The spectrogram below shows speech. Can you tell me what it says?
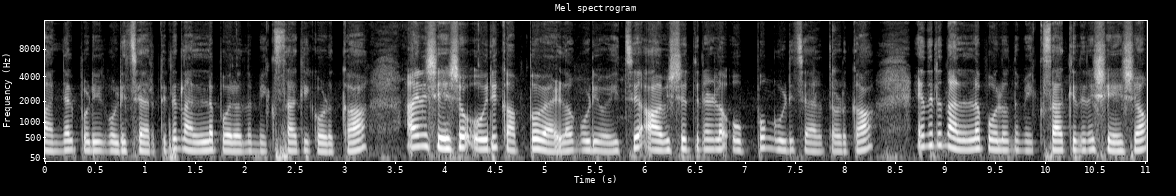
മഞ്ഞൾപ്പൊടിയും കൂടി ചേർത്തിട്ട് നല്ലപോലെ ഒന്ന് മിക്സാക്കി കൊടുക്കുക. അതിനുശേഷം ഒരു കപ്പ് വെള്ളം കൂടി ഒഴിച്ച് ആവശ്യത്തിനുള്ള ഉപ്പും കൂടി ചേർത്ത് കൊടുക്കുക. എന്നിട്ട് നല്ലപോലെ ഒന്ന് മിക്സാക്കിയതിന് ശേഷം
